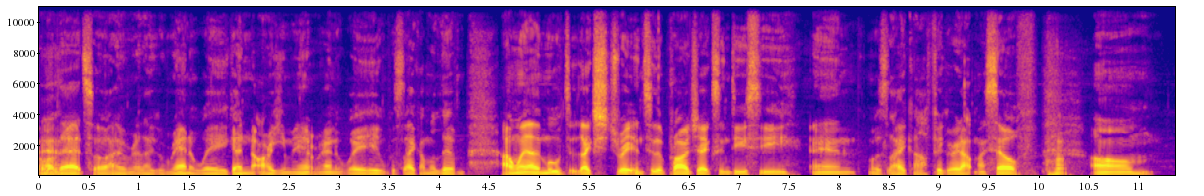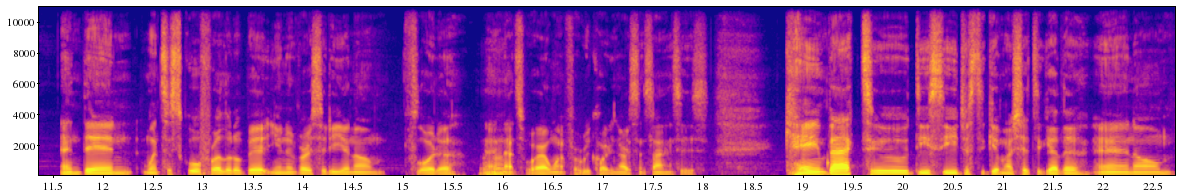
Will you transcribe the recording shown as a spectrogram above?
all Yeah. that. So I like ran away, got in an argument, ran away. Was like, I'm gonna live. I went, I moved like straight into the projects in DC, and was like, I'll figure it out myself. Uh-huh. Um, and then went to school for a little bit, university in um Florida, Uh-huh. and that's where I went for recording arts and sciences. Came back to DC just to get my shit together and um,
